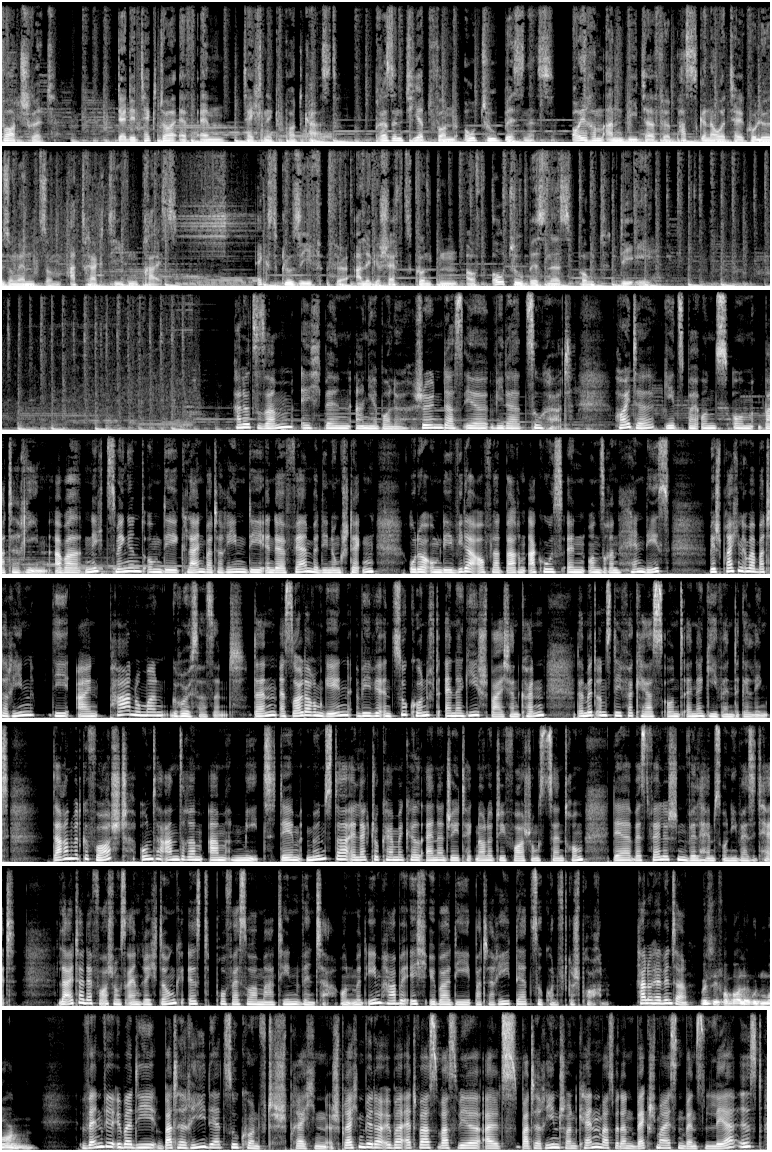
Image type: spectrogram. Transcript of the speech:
Fortschritt. Der Detektor FM Technik Podcast. Präsentiert von O2 Business, eurem Anbieter für passgenaue Telco-Lösungen zum attraktiven Preis. Exklusiv für alle Geschäftskunden auf o2business.de. Hallo zusammen, ich bin Anja Bolle. Schön, dass ihr wieder zuhört. Heute geht's bei uns um Batterien, aber nicht zwingend um die kleinen Batterien, die in der Fernbedienung stecken oder um die wiederaufladbaren Akkus in unseren Handys. Wir sprechen über Batterien, die ein paar Nummern größer sind. Denn es soll darum gehen, wie wir in Zukunft Energie speichern können, damit uns die Verkehrs- und Energiewende gelingt. Daran wird geforscht, unter anderem am MIET, dem Münster Electrochemical Energy Technology Forschungszentrum der Westfälischen Wilhelms-Universität. Leiter der Forschungseinrichtung ist Professor Martin Winter und mit ihm habe ich über die Batterie der Zukunft gesprochen. Hallo, Herr Winter. Grüß Sie, Frau Bolle. Guten Morgen. Wenn wir über die Batterie der Zukunft sprechen, sprechen wir da über etwas, was wir als Batterien schon kennen, was wir dann wegschmeißen, wenn es leer ist,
